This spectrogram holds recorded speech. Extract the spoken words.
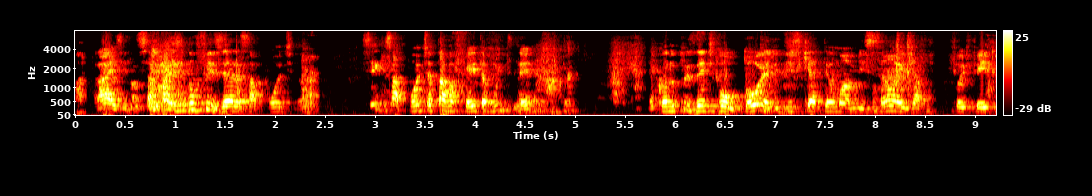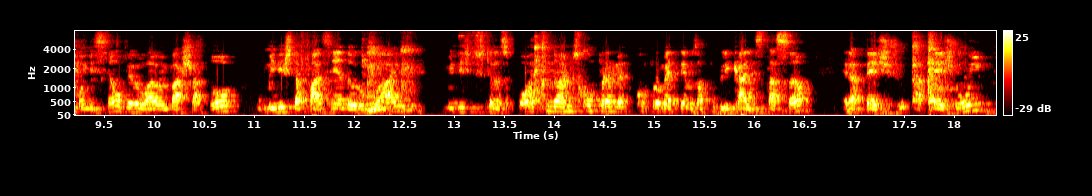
lá atrás? Ele disse, mas não fizeram essa ponte não. Sei que essa ponte já estava feita há muito tempo. É quando o presidente voltou, ele disse que ia ter uma missão, aí já foi feita uma missão, veio lá o embaixador, o ministro da Fazenda uruguaio, o ministro dos Transportes, e nós nos comprometemos a publicar a licitação, era até, ju até junho,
